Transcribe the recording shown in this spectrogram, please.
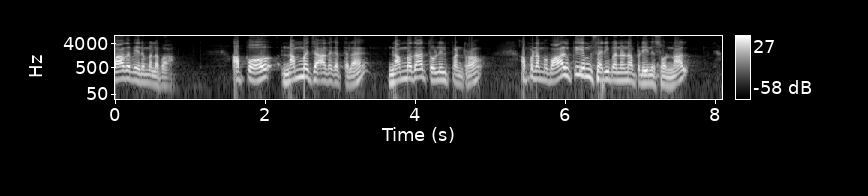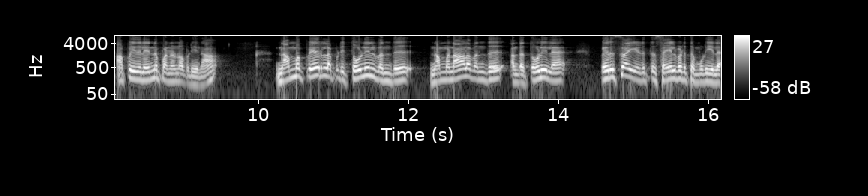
பாதை வேணுமல்லவா? அப்போது நம்ம ஜாதகத்தில் நம்ம தான் தொழில் பண்ணுறோம் அப்போ நம்ம வாழ்க்கையும் சரி பண்ணணும் அப்படின்னு சொன்னால் அப்போ இதில் என்ன பண்ணணும் அப்படின்னா நம்ம பேரில் அப்படி தொழில் வந்து நம்மளால் வந்து அந்த தொழிலை பெருசாக எடுத்து செயல்படுத்த முடியல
